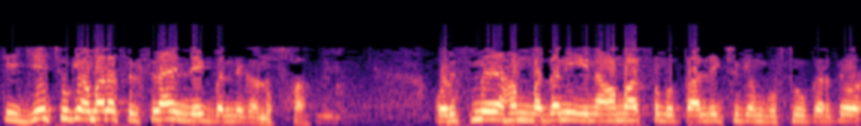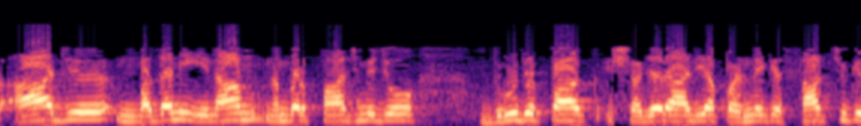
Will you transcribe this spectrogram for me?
کہ یہ چونکہ ہمارا سلسلہ ہے نیک بننے کا نسخہ اور اس میں ہم مدنی انعامات سے متعلق چونکہ ہم گفتگو کرتے ہیں اور آج مدنی انعام نمبر پانچ میں جو درود پاک شجر عالیہ پڑھنے کے ساتھ چونکہ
